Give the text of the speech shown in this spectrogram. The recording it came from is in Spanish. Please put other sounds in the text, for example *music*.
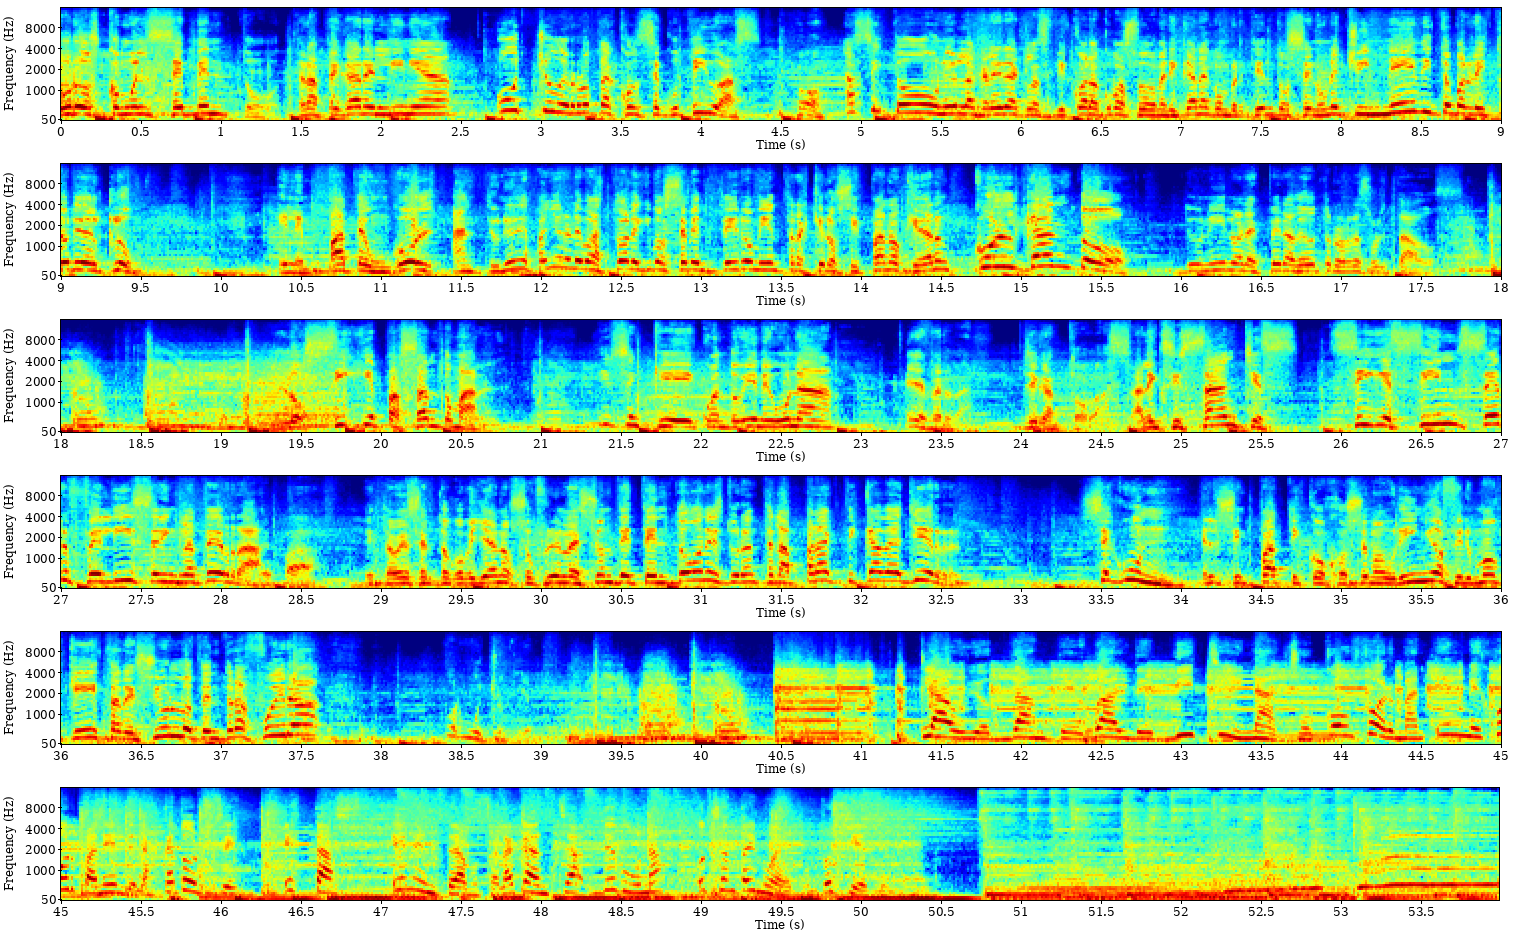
Duros como el cemento, tras pegar en línea ocho derrotas consecutivas. Así todo, Unión La Calera clasificó a la Copa Sudamericana convirtiéndose en un hecho inédito para la historia del club. El empate a un gol ante Unión Española le bastó al equipo cementero, mientras que los hispanos quedaron colgando de un hilo a la espera de otros resultados. Lo sigue pasando mal. Dicen que cuando viene una, es verdad, llegan todas. Alexis Sánchez sigue sin ser feliz en Inglaterra. Esta vez el tocopillano sufrió una lesión de tendones durante la práctica de ayer. Según el simpático José Mauriño, afirmó que esta lesión lo tendrá fuera por mucho tiempo. Claudio, Dante, Valde, Vichy y Nacho conforman el mejor panel de las 14. Estás en Entramos a la cancha de Duna 89.7.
